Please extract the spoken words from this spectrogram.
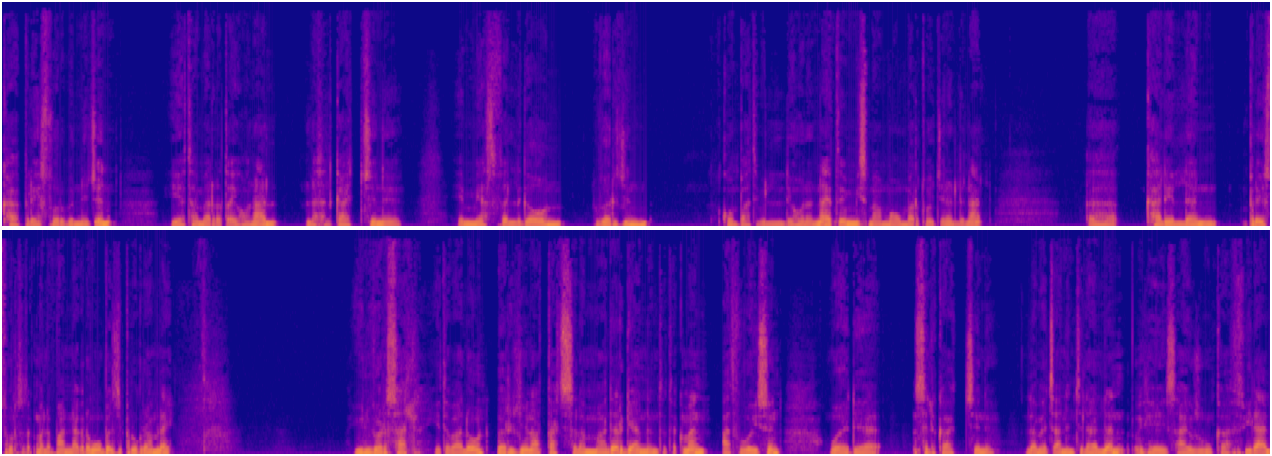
ከ Play Store ብንጭን የተመረጠ ይሆናል። ለስልካችን የሚያስፈልገውን version compatible የሆነና የሚስማማውን መርጦ ይጭንልናል። ከሌለን Play Store ተጠቅመን ለማናውቅ ደግሞ በዚህ ፕሮግራም ላይ universal የተባለውን version attach ስለማደርግ ያንን ተጠቅመን @Voice ን ወደ ስልካችን ለመጫን እንችላለን። ይሄ size ኡም ከፍ ይላል።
